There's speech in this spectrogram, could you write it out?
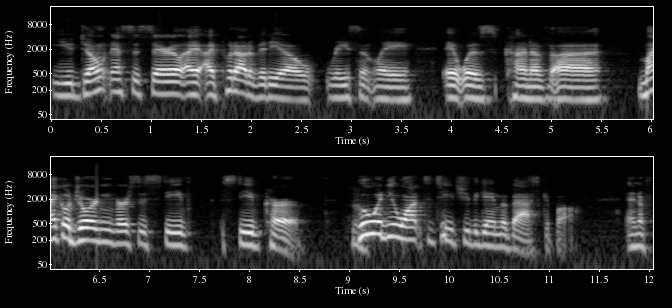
you don't necessarily. I, I put out a video recently. It was kind of uh, Michael Jordan versus Steve Steve Kerr. Who would you want to teach you the game of basketball? And if,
